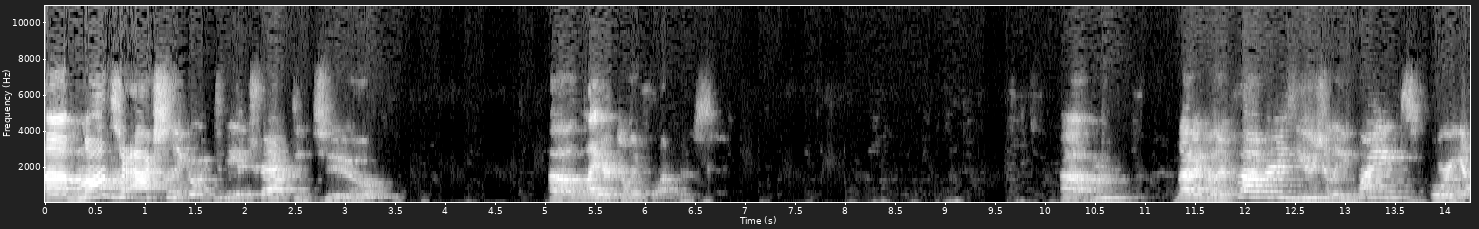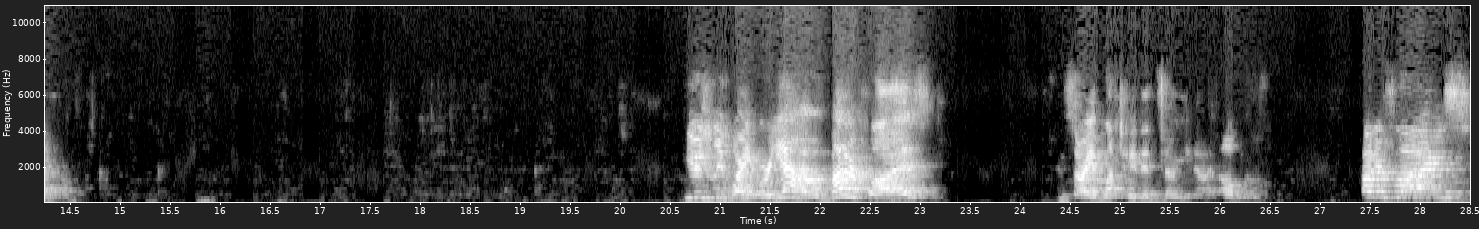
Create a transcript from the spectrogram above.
Um, moths are actually going to be attracted to uh, lighter colored flowers. Um, lighter colored flowers, usually white or yellow. Usually white or yellow. And butterflies, I'm sorry, I'm left-handed, so you know, I'll move. Butterflies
